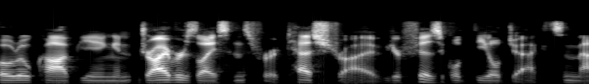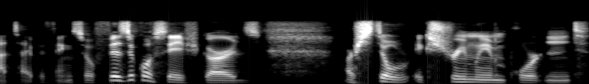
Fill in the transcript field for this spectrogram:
photocopying and driver's license for a test drive your physical deal jackets and that type of thing. So physical safeguards are still extremely important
